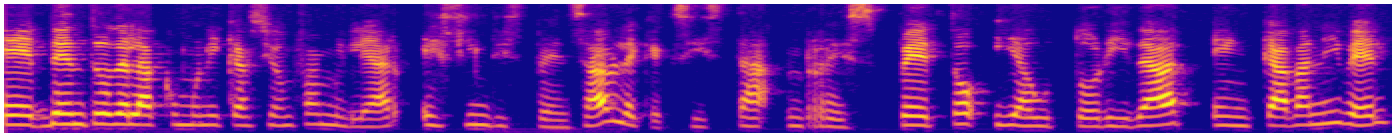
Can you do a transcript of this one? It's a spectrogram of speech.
Eh, dentro de la comunicación familiar es indispensable que exista respeto y autoridad en cada nivel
